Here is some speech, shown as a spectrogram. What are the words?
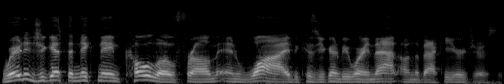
where did you get the nickname Colo from, and why? Because you're going to be wearing that on the back of your jersey.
